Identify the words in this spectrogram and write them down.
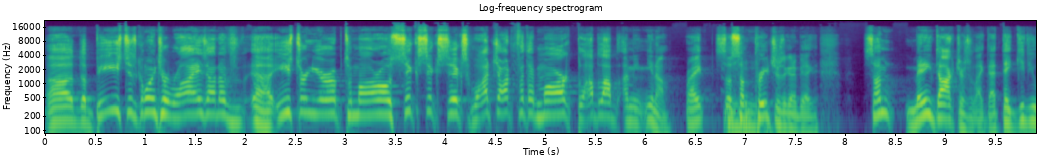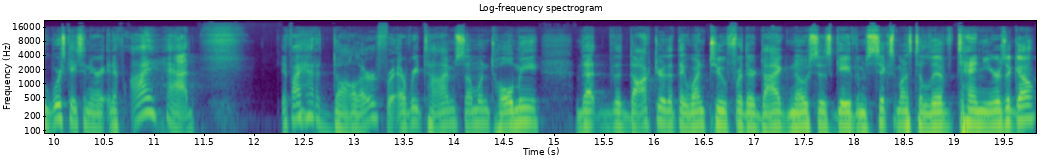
Uh, the beast is going to rise out of uh, Eastern Europe tomorrow. Six six six. Watch out for the mark. Blah blah. blah. I mean, you know, right? So some preachers are going to be like, some many doctors are like that. They give you worst case scenario. And if I had if I had a dollar for every time someone told me that the doctor that they went to for their diagnosis gave them six months to live 10 years ago,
